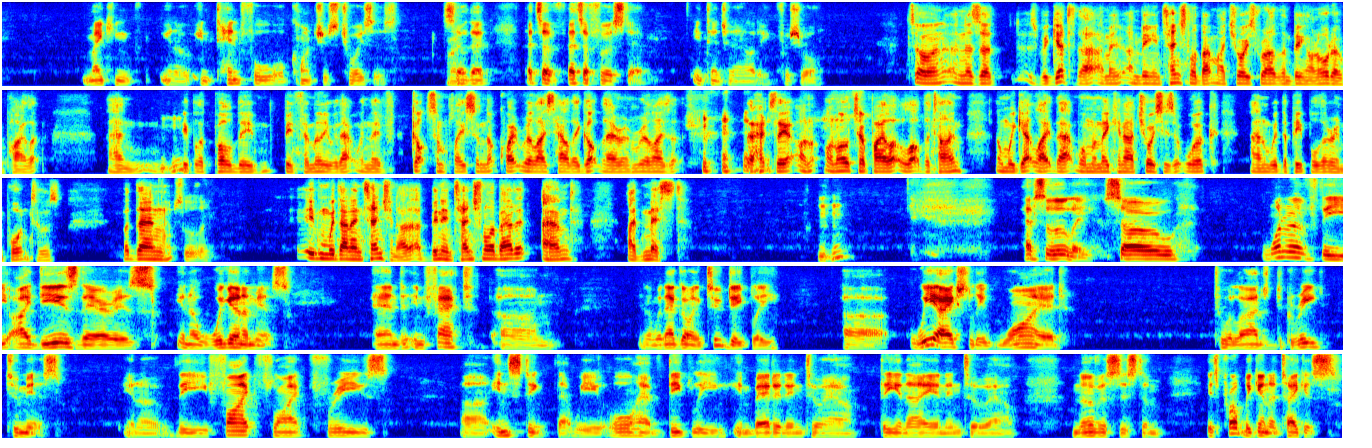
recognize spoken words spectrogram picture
making, you know, intentful or conscious choices. Right. So that that's a that's a first step intentionality for sure so and, and as a as we get to that i mean i'm being intentional about my choice rather than being on autopilot and mm-hmm. people have probably been familiar with that when they've got someplace and not quite realized how they got there and realize that they're actually on, on autopilot a lot of the time and we get like that when we're making our choices at work and with the people that are important to us but then absolutely even with that intention I, have been intentional about it and i've missed mm-hmm. Absolutely. So, one of the ideas there is, you know, we're going to miss. And in fact, um, you know, without going too deeply, uh, we are actually wired to a large degree to miss. You know, the fight, flight, freeze uh, instinct that we all have deeply embedded into our DNA and into our nervous system it's probably going to take us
